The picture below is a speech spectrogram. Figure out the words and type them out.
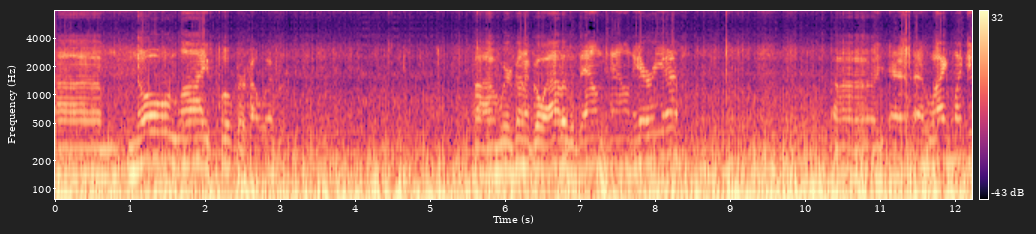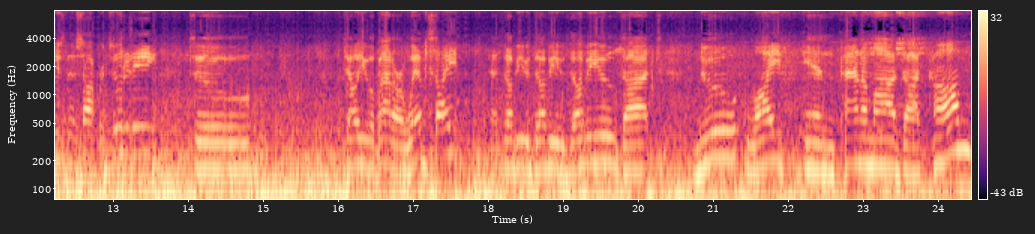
Um, no live poker, however. Uh, we're going to go out of the downtown area. Uh, I might use this opportunity to tell you about our website at www.newlifeinpanama.com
